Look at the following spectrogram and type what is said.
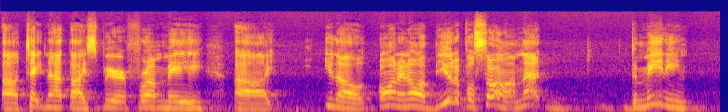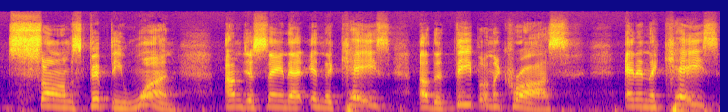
uh, take not thy spirit from me. Uh, you know, on and on. Beautiful song. I'm not demeaning Psalms 51. I'm just saying that in the case of the thief on the cross, and in the case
